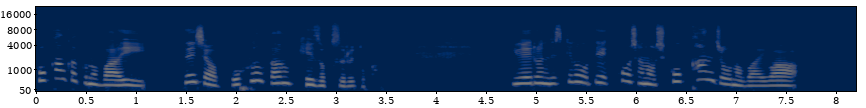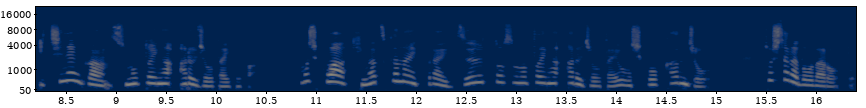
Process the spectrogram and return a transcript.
考感覚の場合、前者は5分間継続するとか、言えるんですけど、で、後者の思考感情の場合は、1年間その問いがある状態とか、もしくは気がつかないくらいずっとその問いがある状態を思考感情としたらどうだろうと。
